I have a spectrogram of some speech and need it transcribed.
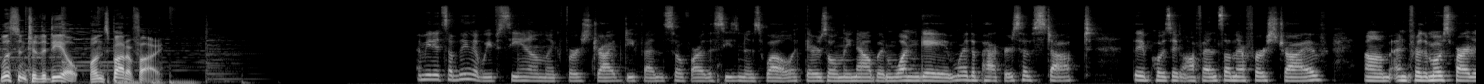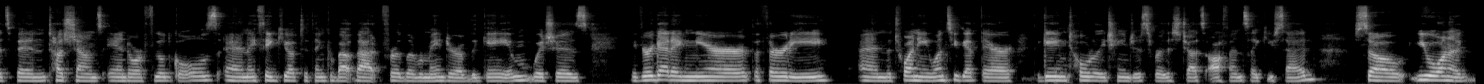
Listen to the deal on Spotify. I mean, it's something that we've seen on like first drive defense so far this season as well. Like, there's only now been one game where the Packers have stopped the opposing offense on their first drive. Um, and for the most part, it's been touchdowns and or field goals. And I think you have to think about that for the remainder of the game, which is if you're getting near the 30 and the 20, once you get there, the game totally changes for this Jets offense, like you said. So you want to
